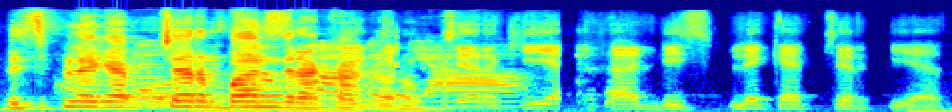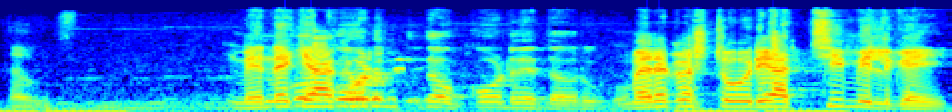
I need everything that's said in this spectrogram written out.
डिस्प्ले हाँ। कैप्चर बंद रखा करो। कैप्चर किया था डिस्प्ले कैप्चर किया था मैंने क्या कोड देता हूँ कोड देता हूँ मेरे को स्टोरी अच्छी मिल गई।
